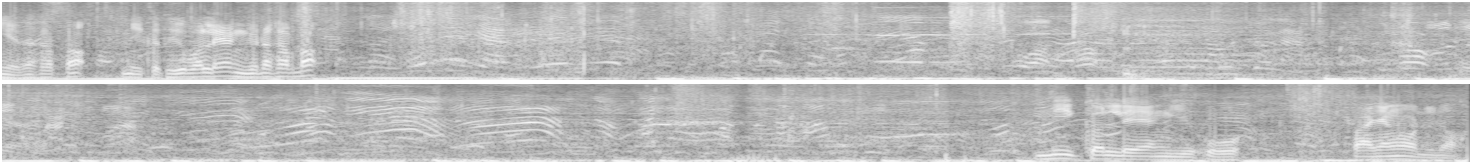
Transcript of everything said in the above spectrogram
นี่นะครับเนาะนี่ก็ถือว่าแรงอยู่นะครับเนาะนี่ก็แรงอยู่โอ้ปลายังนอนอยู่เนาะ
